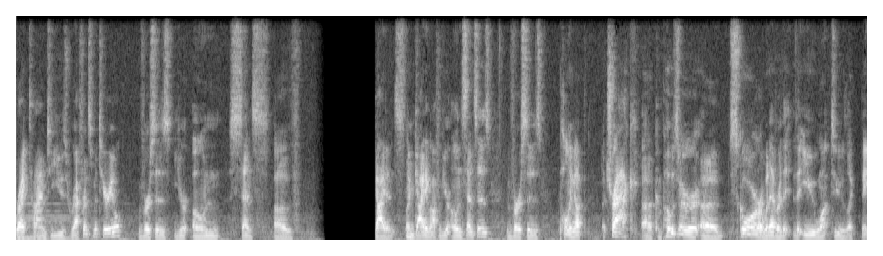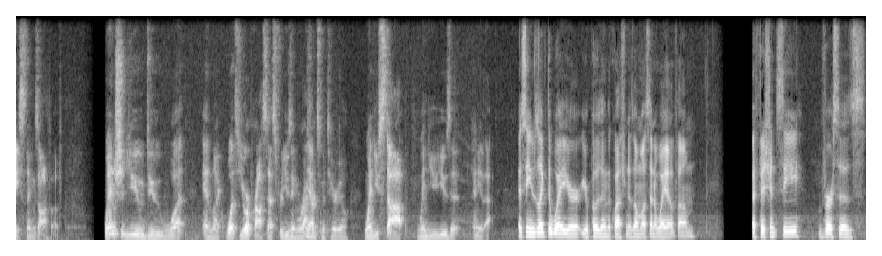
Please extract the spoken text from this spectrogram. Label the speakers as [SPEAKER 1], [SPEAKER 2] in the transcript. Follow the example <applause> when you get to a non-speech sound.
[SPEAKER 1] when it's the right time to use reference material versus your own sense of guidance, like
[SPEAKER 2] Mm.
[SPEAKER 1] guiding off of your own senses versus pulling up a track, a composer, a score, or whatever that, that you want to like base things off of. When should you do what? And like, what's your process for using reference material? When do you stop? When do you use it? Any of that?
[SPEAKER 2] It seems like the way you're you're posing the question is almost in a way of um, efficiency versus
